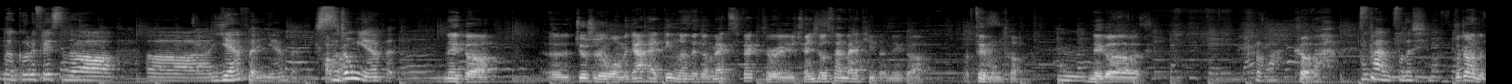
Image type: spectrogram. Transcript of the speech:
那格里菲斯的呃颜粉颜粉，死忠颜粉，那个呃，就是我们家还订了那个 Max Factory 全球三百体的那个费蒙特，嗯，那个可怕，可怕，不款付得起吗？不知道呢，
